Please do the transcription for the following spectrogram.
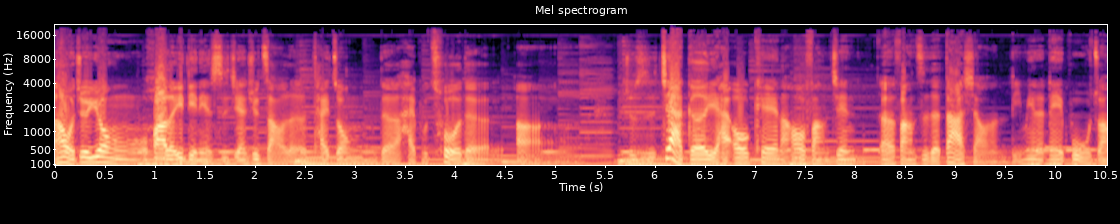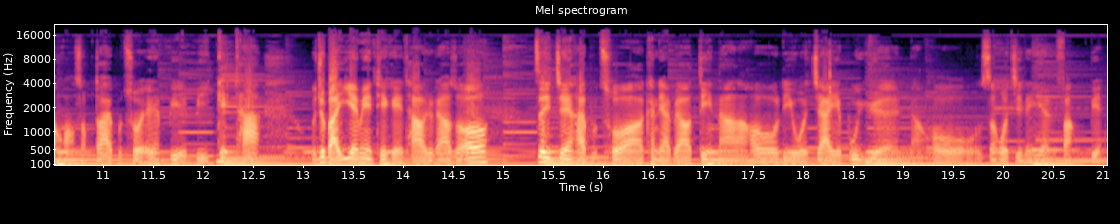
然后我就用花了一点点时间去找了台中的还不错的啊。呃就是价格也还 OK，然后房间呃房子的大小里面的内部装潢什么都还不错，Airbnb 给他，我就把页面贴给他，我就跟他说哦，这一间还不错啊，看你要不要订啊，然后离我家也不远，然后生活机能也很方便，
